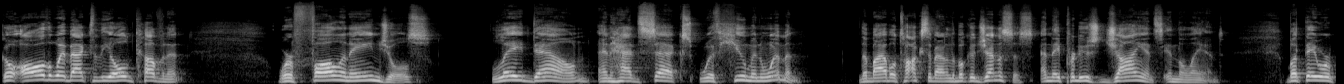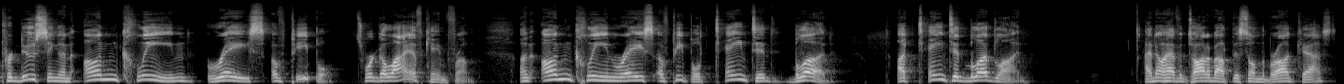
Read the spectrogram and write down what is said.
Go all the way back to the old covenant where fallen angels laid down and had sex with human women. The Bible talks about in the book of Genesis, and they produced giants in the land. But they were producing an unclean race of people. That's where Goliath came from. An unclean race of people, tainted blood, a tainted bloodline. I know I haven't taught about this on the broadcast,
